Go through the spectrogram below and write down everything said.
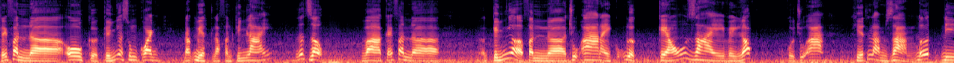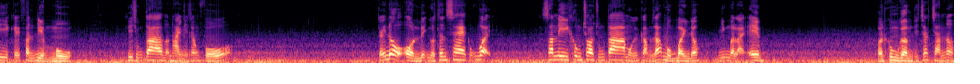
Cái phần uh, ô cửa kính ở xung quanh đặc biệt là phần kính lái rất rộng. Và cái phần uh, kính ở phần uh, trụ A này cũng được kéo dài về góc của trụ A khiến làm giảm bớt đi cái phần điểm mù khi chúng ta vận hành ở trong phố. Cái độ ổn định của thân xe cũng vậy. Sunny không cho chúng ta một cái cảm giác bồng bềnh đâu nhưng mà lại êm. Phần khung gầm thì chắc chắn rồi.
